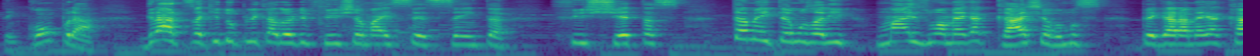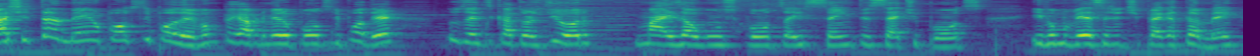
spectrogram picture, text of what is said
tem que comprar. Grátis aqui, duplicador de ficha, mais 60 fichetas. Também temos ali mais uma mega caixa, vamos pegar a mega caixa e também o pontos de poder. Vamos pegar primeiro o pontos de poder, 214 de ouro, mais alguns pontos aí, 107 pontos. E vamos ver se a gente pega também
